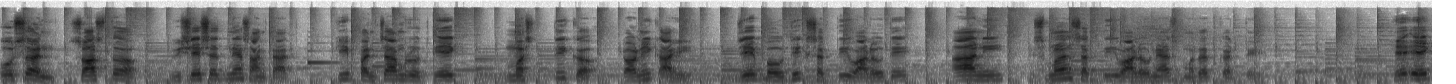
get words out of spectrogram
पोषण स्वास्थ्य विशेषज्ञ सांगतात की पंचामृत एक मस्तिष्क टॉनिक आहे जे बौद्धिक शक्ती वाढवते आणि स्मरणशक्ती वाढवण्यास मदत करते. हे एक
